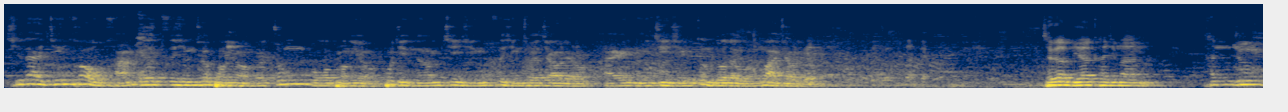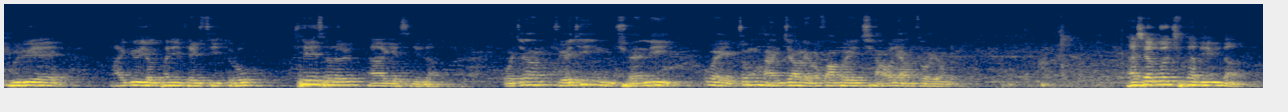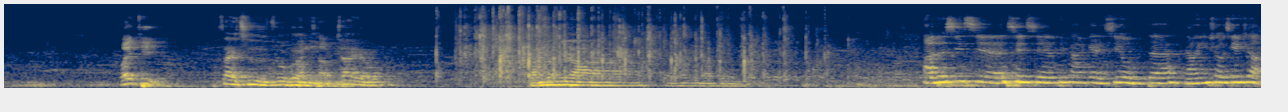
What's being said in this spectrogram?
期待今后韩国自行车朋友和中国朋友不仅能进行自行车交流，还能进行更多的文化交流。 제가 미약하지만 한중 교류의 가교 역할이 될 수 있도록 최선을 다하겠습니다. 我将竭尽全力为中韩交流发挥桥梁作用。 다시 한번 축하드립니다. 화이팅! 再次祝贺你 감사합니다 加油！ 감사합니다 감사합니다 好的，谢谢谢谢，非常感谢我们的梁一寿先生。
